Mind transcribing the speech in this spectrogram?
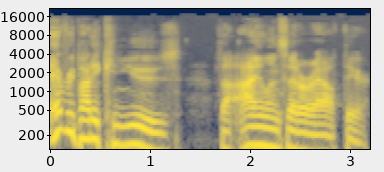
Everybody can use the islands that are out there.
